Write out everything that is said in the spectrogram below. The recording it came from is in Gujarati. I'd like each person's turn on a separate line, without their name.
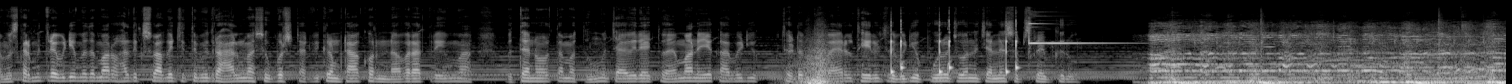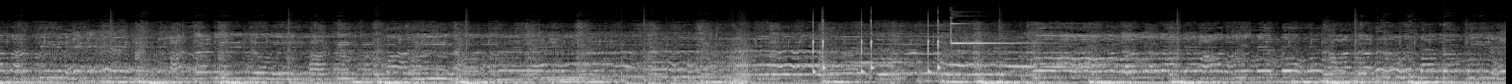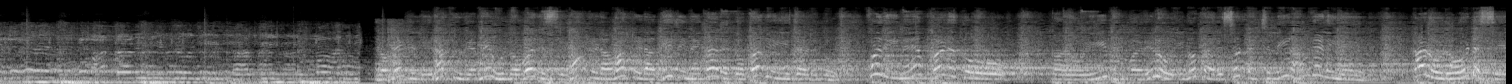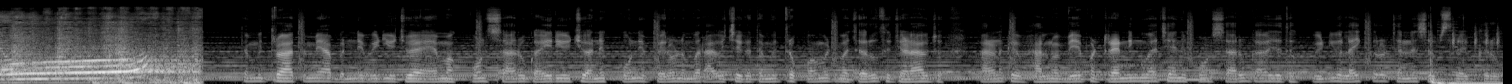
નમસ્કાર મિત્રો, વિડીયોમાં તમારું હાર્દિક સ્વાગત છે. તો મિત્રો, હાલમાં સુપરસ્ટાર વિક્રમ ઠાકોર નવરાત્રિમાં બધા નોરતામાં ધૂમ ચાવી આવી રહી તો એમાંનો એક આ વીડિયો ઝડપથી વાયરલ થઈ રહ્યું છે. વીડિયો પૂરો જોવાનો ચેનલને સબસ્ક્રાઈબ કરો.
વરસી વાકડા વાકડા ગીજીને કરતો પગે જડતો. ફરીને પડતો કાળો ઈ ભમરે લોહીનો તરસો ટચલી આંગણીએ. કરોડો
ડસ્યો. મિત્રો, આ તમે આ બંને વીડિયો જોયા, એમાં કોણ સારું ગાઈ રહ્યું છે અને કોને પહેલો નંબર આવ્યો છે કે તો મિત્રો, કોમેન્ટમાં જરૂરથી જણાવજો. કારણ કે હાલમાં બે પણ ટ્રેન્ડિંગમાં છે અને કોણ સારું ગાવે છે તો વીડિયો લાઇક કરો ચેનલને સબસ્ક્રાઈબ કરો.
